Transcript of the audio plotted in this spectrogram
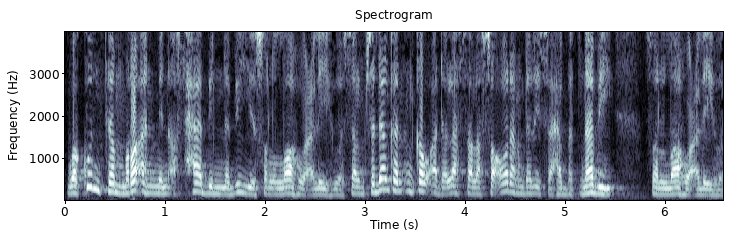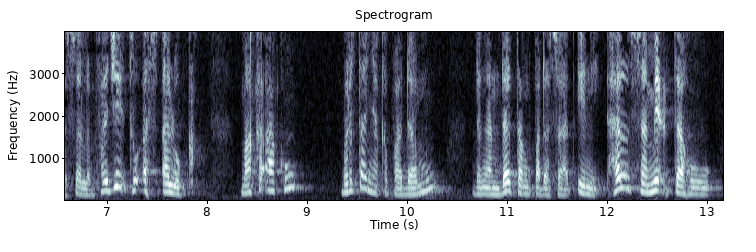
Wa kunta mra'an min ashabin Nabi sallallahu alaihi wasallam. Sedangkan engkau adalah salah seorang dari sahabat Nabi sallallahu alaihi wasallam. Fajitu as'aluk. Maka aku bertanya kepadamu dengan datang pada saat ini hal sami'tahu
